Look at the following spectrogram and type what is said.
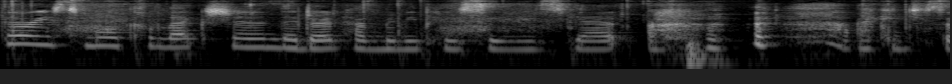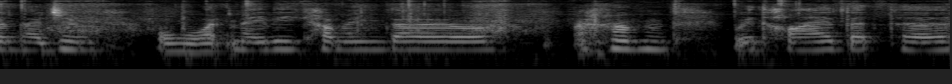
very small collection. They don't have many PCs yet. I can just imagine what may be coming though um, with Hybe at the,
